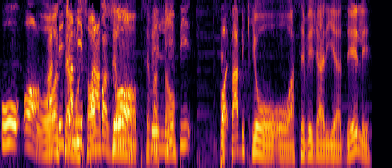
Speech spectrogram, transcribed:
O, ó, Ô, a Cintia Anselmo, me só fazer uma passou, observação. Felipe... Você sabe que o, o- a cervejaria dele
